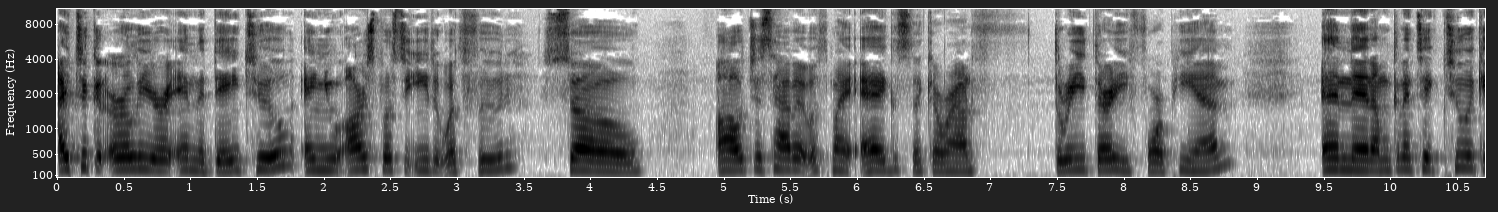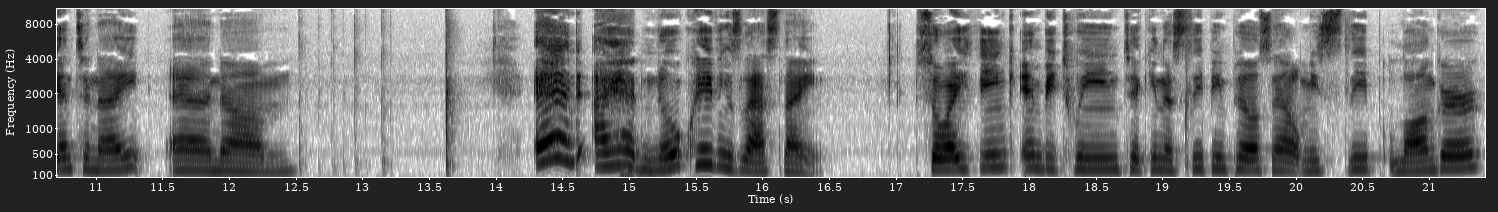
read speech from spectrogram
I took it earlier in the day too, and you are supposed to eat it with food. So I'll just have it with my eggs like around 3 30, 4 p.m. And then I'm gonna take two again tonight. And um and I had no cravings last night. So I think in between taking the sleeping pills to help me sleep longer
